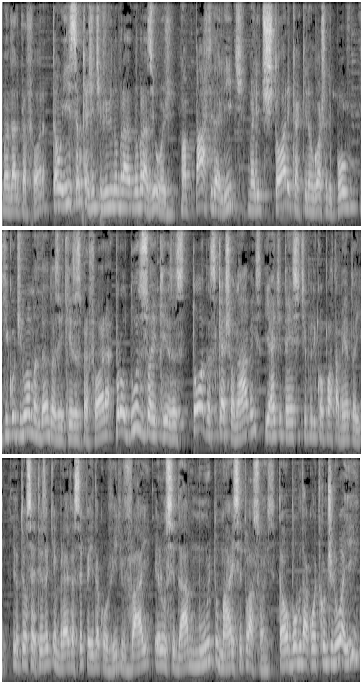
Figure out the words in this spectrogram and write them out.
mandados para fora. Então isso é o que a gente vive no, no, Brasil hoje. Uma parte da elite, uma elite histórica que não gosta de povo e que continua mandando as riquezas para fora, produz suas riquezas todas questionáveis e a gente tem esse tipo de comportamento aí. Eu tenho certeza que em breve a CPI da Covid vai elucidar muito mais situações. Então o bobo da corte continua aí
